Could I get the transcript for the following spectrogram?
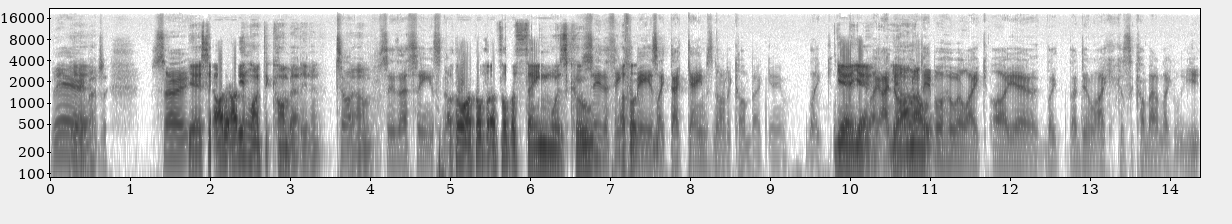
Very Yeah. much so. So, Yeah, so I, I didn't like the combat in it. to- um, see, that thing is I not. thought I thought I thought the theme was cool. See, the thing I for thought- me is like that game's not a combat game. Like, yeah, yeah, like I know yeah. a I lot of people who are like, "Oh yeah, like I didn't like it because the combat." I'm like, you.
